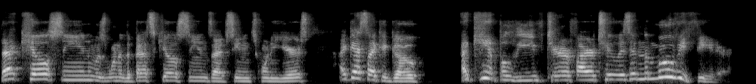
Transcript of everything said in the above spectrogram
that kill scene was one of the best kill scenes I've seen in 20 years. I guess I could go. I can't believe Terrifier 2 is in the movie theater.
